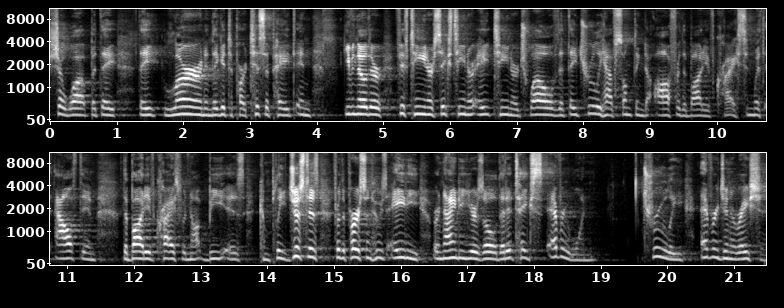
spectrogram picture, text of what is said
show up, but they they learn and they get to participate. And even though they're 15 or 16 or 18 or 12, that they truly have something to offer the body of Christ. And without them, the body of Christ would not be as complete. Just as for the person who's 80 or 90 years old, that it takes everyone, truly, every generation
